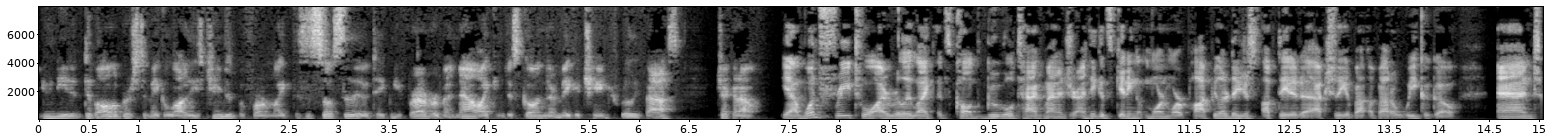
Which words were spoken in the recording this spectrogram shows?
you needed developers to make a lot of these changes before. I'm like, this is so silly; it would take me forever. But now I can just go in there and make a change really fast. Check it out. Yeah, one free tool I really like. It's called Google Tag Manager. I think it's getting more and more popular. They just updated it actually about about a week ago, and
